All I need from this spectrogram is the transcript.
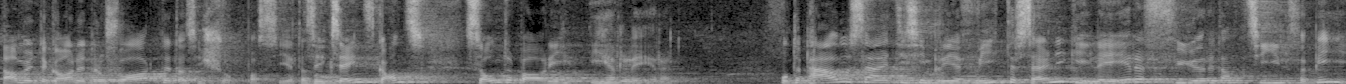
Da müsst ihr gar nicht darauf warten, das ist schon passiert. Also ihr seht ganz sonderbare Irrlehren. Und der Paulus sagt in seinem Brief weiter, solche Lehren führen am Ziel vorbei.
